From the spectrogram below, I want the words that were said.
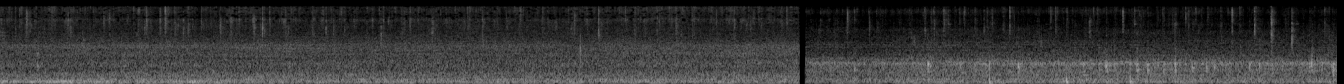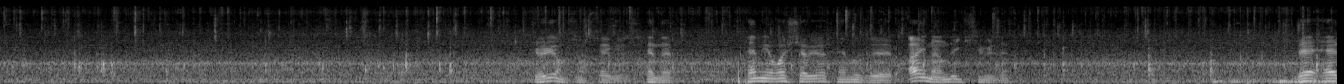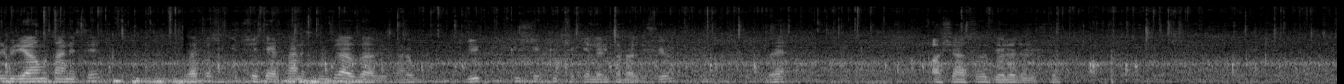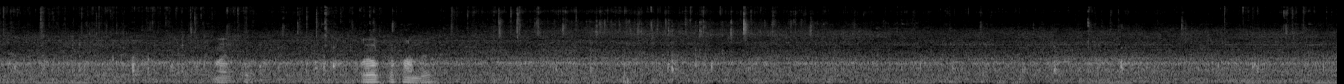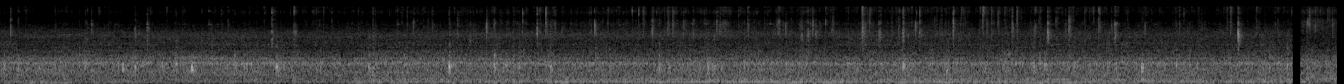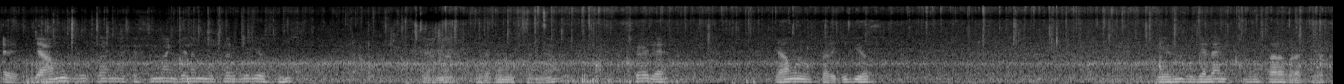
Görüyor musunuz sevgili izleyenler? Hem yavaş yağıyor hem hızlı yağıyor. Aynı anda ikisi birden. Ve her bir yağmur tanesi yaklaşık 3 şeker tanesinin biraz daha büyük. Yani büyük kış, kış şekerleri kadar düşüyor. Ve aşağısı göle dönüştü. Maalesef. O yol kapandı. Evet, yağmur bulutlarının arkasından gelen bulutları görüyorsunuz. Hemen telefonu ısınıyor. Şöyle yağmur bulutları gidiyor. Yerini bu gelen bulutlara bırakıyor.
